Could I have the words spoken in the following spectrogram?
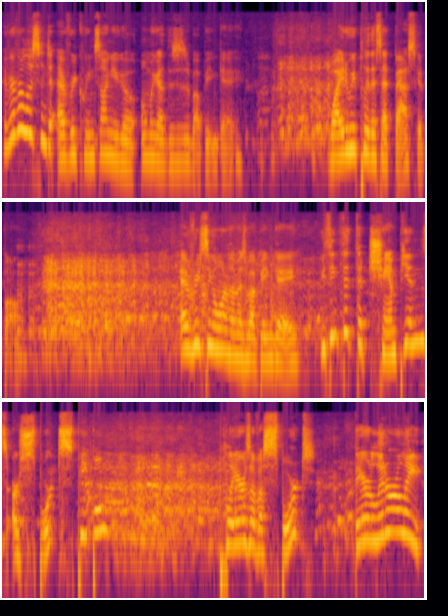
Have you ever listened to every Queen song? You go, oh my god, this is about being gay. Why do we play this at basketball? Every single one of them is about being gay. You think that the champions are sports people? Players of a sport? They are literally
